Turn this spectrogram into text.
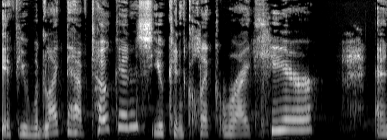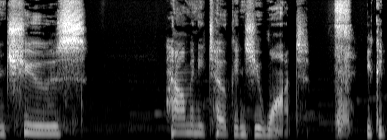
If you would like to have tokens, you can click right here and choose how many tokens you want. You could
